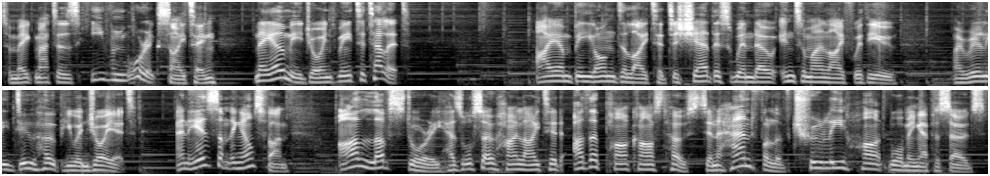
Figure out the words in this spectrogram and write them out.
to make matters even more exciting, Naomi joined me to tell it. I am beyond delighted to share this window into my life with you. I really do hope you enjoy it. And here's something else fun. Our love story has also highlighted other Parcast hosts in a handful of truly heartwarming episodes.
